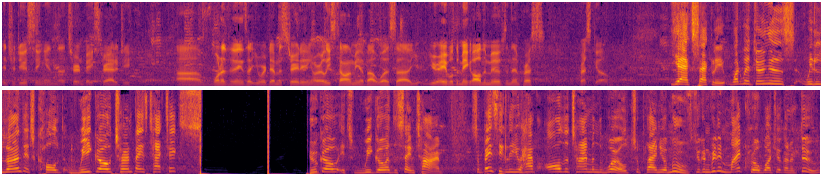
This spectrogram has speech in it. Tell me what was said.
introducing in the turn-based strategy? Um, one of the things that you were demonstrating, or at least telling me about, was uh, you're, able to make all the moves and then press press go. Yeah, exactly. What we're doing is we learned it's called we go turn-based tactics. You go, it's we go at the same time. So basically, you have all the time in the world to plan your moves. You can really micro what you're going to do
